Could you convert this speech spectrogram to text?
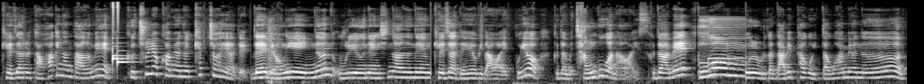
계좌를 다 확인한 다음에 그 출력 화면을 캡처해 야 돼. 내 명의에 있는 우리은행, 신한은행 계좌 내역이 나와 있고요. 그 다음에 잔고가 나와 있어. 그 다음에 보험을 우리가 납입하고 있다고 하면은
